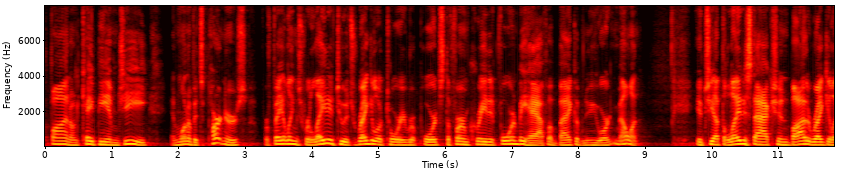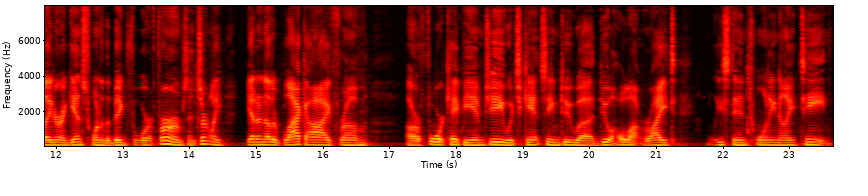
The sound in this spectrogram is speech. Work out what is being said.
fine on KPMG and one of its partners for failings related to its regulatory reports the firm created for and behalf of Bank of New York Mellon. It's yet the latest action by the regulator against one of the big four firms, and certainly yet another black eye from our for KPMG, which can't seem to uh, do a whole lot right, at least in 2019.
